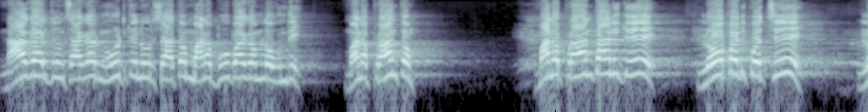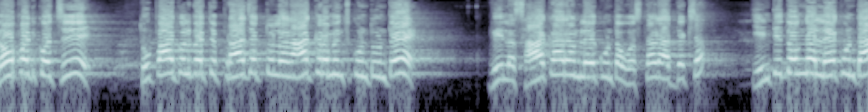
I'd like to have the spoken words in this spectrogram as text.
నాగార్జున సాగర్ నూటికి నూరు శాతం మన భూభాగంలో ఉంది మన ప్రాంతం. మన ప్రాంతానికి లోపటికొచ్చి లోపటికొచ్చి తుపాకులు పెట్టి ప్రాజెక్టులను ఆక్రమించుకుంటుంటే వీళ్ళ సహకారం లేకుండా వస్తాడా అధ్యక్ష? ఇంటి దొంగలు లేకుండా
